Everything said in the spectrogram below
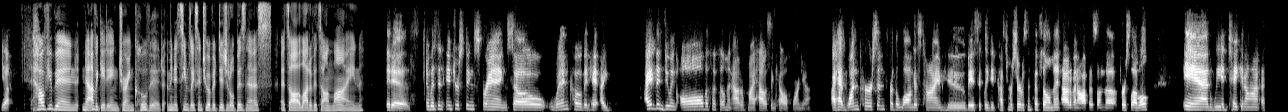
Yeah. How have you been navigating during COVID? I mean, it seems like since you have a digital business, it's all a lot of it's online. It is it was an interesting spring. So when COVID hit, I I had been doing all the fulfillment out of my house in California. I had one person for the longest time who basically did customer service and fulfillment out of an office on the first level. And we had taken on a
